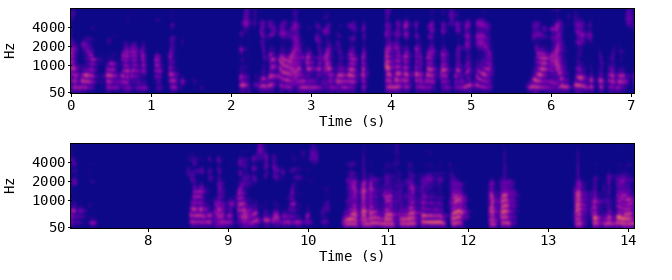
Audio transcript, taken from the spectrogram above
ada kelonggaran apa-apa gitu. Terus juga kalau emang yang ada nggak ada keterbatasannya kayak bilang aja gitu ke dosennya. Kayak lebih terbuka Oke. aja sih jadi mahasiswa. Iya, kadang dosennya tuh ini, Cok, apa? Takut gitu loh.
